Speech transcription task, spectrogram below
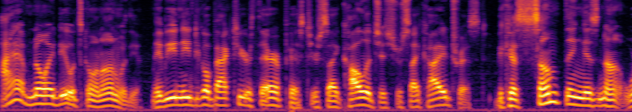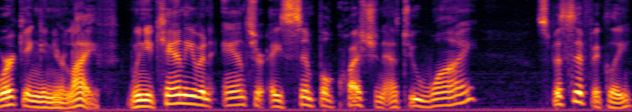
I have no idea what's going on with you. Maybe you need to go back to your therapist, your psychologist, your psychiatrist because something is not working in your life when you can't even answer a simple question as to why, specifically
